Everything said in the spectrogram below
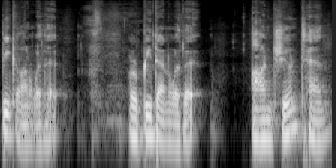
be gone with it or be done with it. On June 10th,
